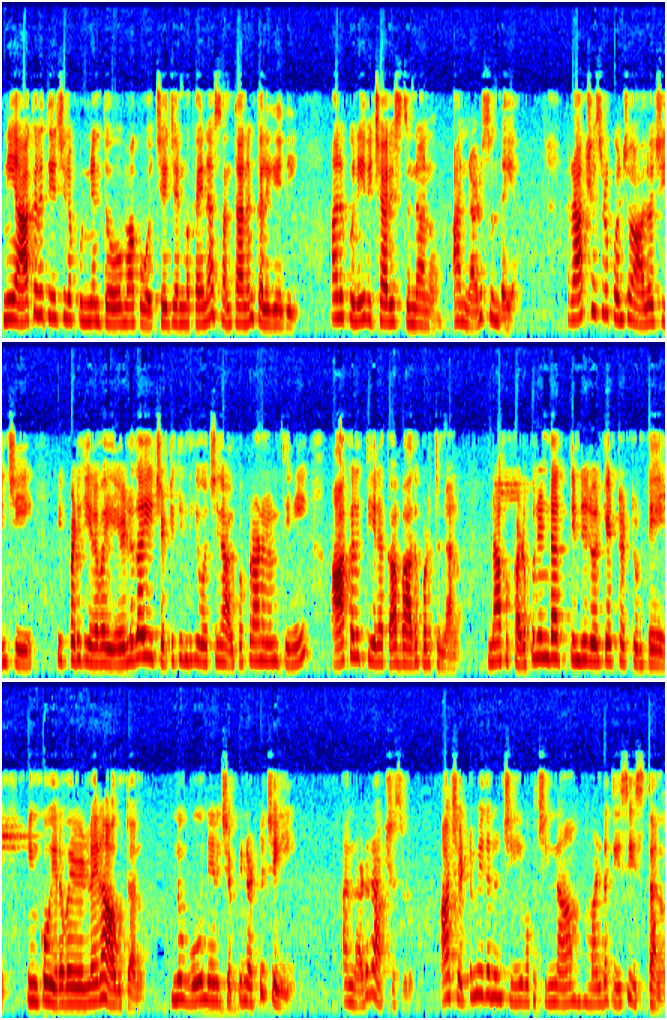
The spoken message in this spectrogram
నీ ఆకలి తీర్చిన పుణ్యంతో మాకు వచ్చే జన్మకైనా సంతానం కలిగేది అనుకుని విచారిస్తున్నాను అన్నాడు సుందయ్య. రాక్షసుడు కొంచెం ఆలోచించి ఇప్పటికి ఇరవై ఏళ్ళుగా ఈ చెట్టు కిందికి వచ్చిన అల్పప్రాణులను తిని ఆకలి తీరక బాధపడుతున్నాను. నాకు కడుపు నిండా తిండి దొరికేటట్టుంటే ఇంకో ఇరవై ఏళ్ళైనా ఆగుతాను. నువ్వు నేను చెప్పినట్టు చెయ్యి అన్నాడు రాక్షసుడు. ఆ చెట్టు మీద నుంచి ఒక చిన్న మండ తీసి ఇస్తాను.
